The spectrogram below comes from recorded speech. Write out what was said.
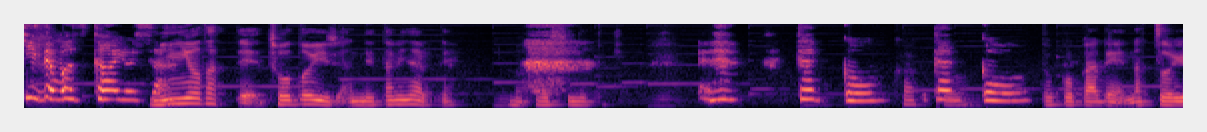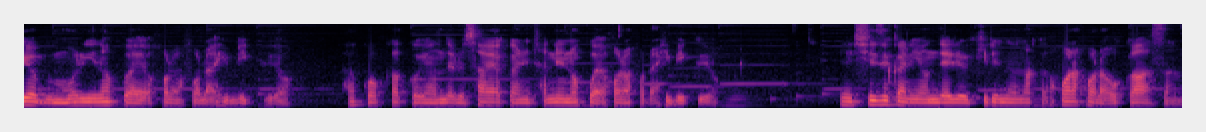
聞いてますか？よしさん民謡だってちょうどいいじゃん。ネタになるね。今配信の時。かっこ格好どこかで夏を呼ぶ森の声ほらほら響くよ。過去過去呼んでる爽やかに谷の声ほらほら響くよ。で静かに呼んでる霧の中ほらほらお母さん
